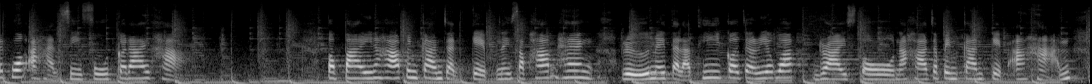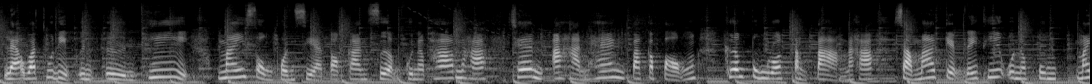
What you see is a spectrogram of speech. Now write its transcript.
ทพวกอาหารซีฟู้ดก็ได้ค่ะ ต่อไปนะคะเป็นการจัดเก็บในสภาพแห้ง หรือในแต่ละที่ก็จะเรียกว่า dry store นะคะ จะเป็นการเก็บอาหาร และวัตถุดิบอื่น ๆ ที่ไม่ส่งผลเสียต่อการเสื่อมคุณภาพนะคะ เช่น อาหารแห้งปลากระป๋อง เครื่องปรุงรสต่างๆนะคะ สามารถเก็บได้ที่อุณหภูมิไม่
